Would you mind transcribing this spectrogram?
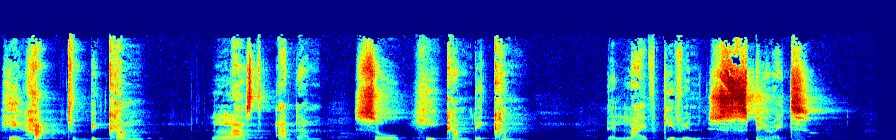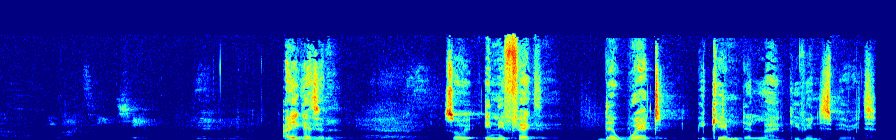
He had to become last Adam so he can become the life giving spirit. Are you getting it? So, in effect, the word became the life giving spirit.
